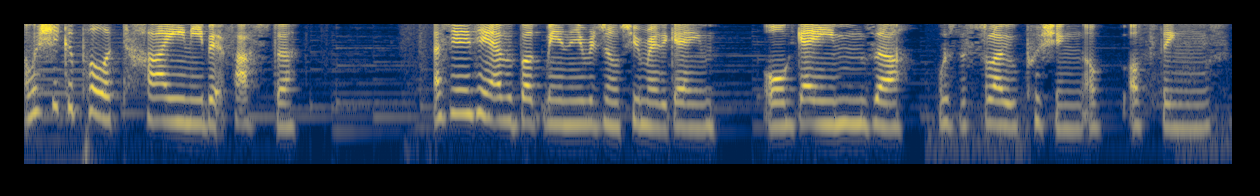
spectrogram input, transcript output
I wish you could pull a tiny bit faster. That's the only thing that ever bugged me in the original Tomb Raider game, or games, uh, was the slow pushing of, of things.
